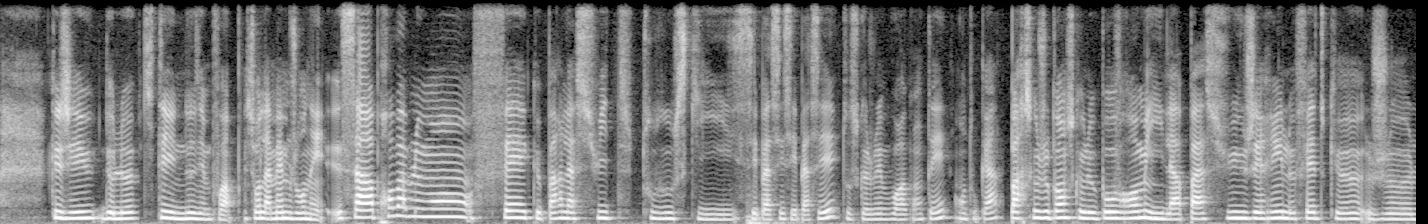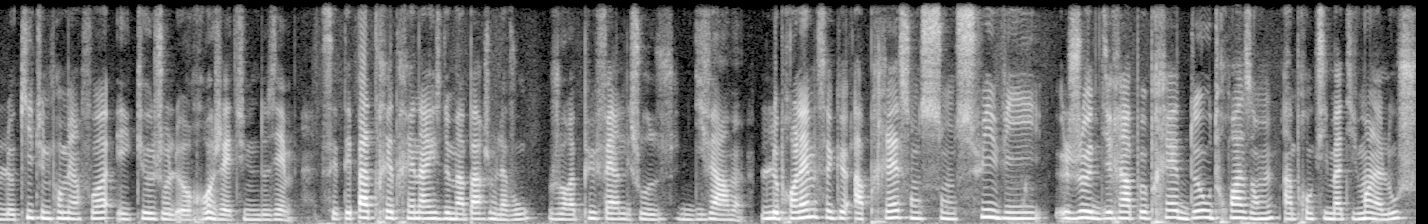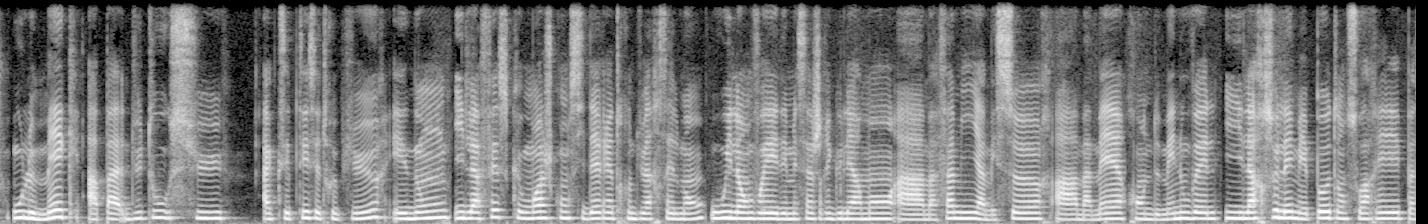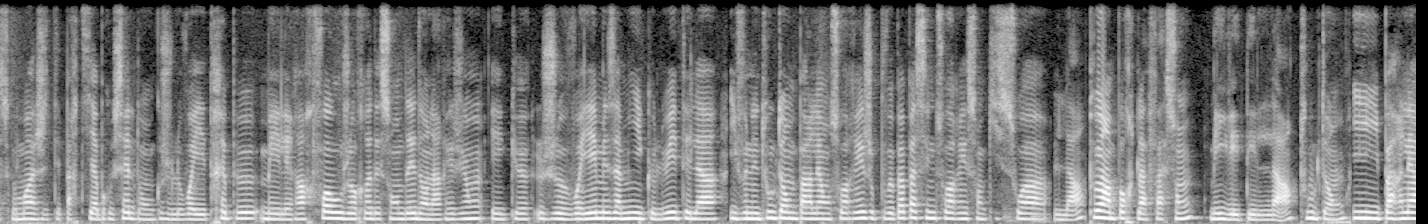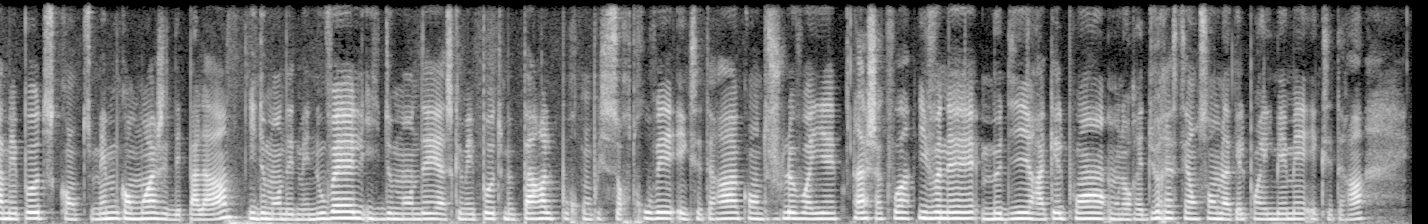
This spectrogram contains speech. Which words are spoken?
que j'ai eu de le quitter une deuxième fois sur la même journée. Ça a probablement fait que par la suite tout ce qui s'est passé s'est passé, tout ce que je vais vous raconter en tout cas, parce que je pense que le pauvre homme il a pas su gérer le fait que je le quitte une première fois et que je le rejette une deuxième. C'était pas très très nice de ma part, je l'avoue. J'aurais pu faire les choses différemment. Le problème, c'est que après s'en sont suivis, je dirais à peu près deux ou trois ans, approximativement la louche, où le mec a pas du tout su accepter cette rupture. Et donc il a fait ce que moi je considère être du harcèlement où il a envoyé des messages régulièrement à ma famille, à mes sœurs, à ma mère, prendre de mes nouvelles. Il harcelait mes potes en soirée parce que moi j'étais partie à Bruxelles donc je le voyais très peu. Mais les rares fois où je redescendais dans la région et que je voyais mes amis et que lui était là, il venait tout le temps me parler en soirée, je pouvais pas passer une soirée sans qu'il soit là, peu importe la façon, mais il était là tout le temps. Il parlait à mes potes quand même quand moi j'étais pas là, il demandait de mes nouvelles, il demandait à ce que mes potes me parlent pour qu'on puisse se retrouver, etc. Quand je le voyais, à chaque fois, il venait me dire à quel point on aurait dû rester ensemble, à quel point il m'aimait, etc.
